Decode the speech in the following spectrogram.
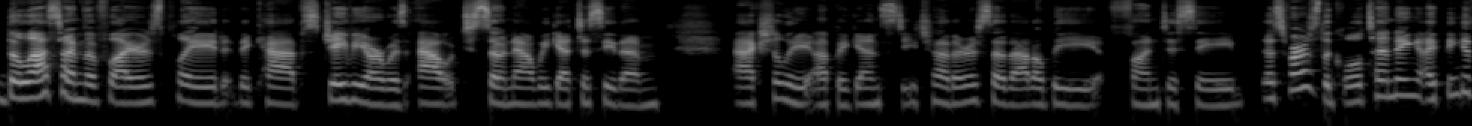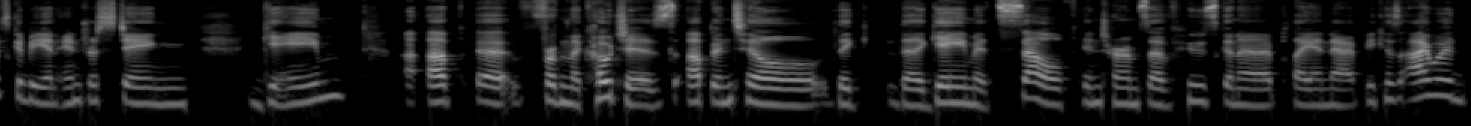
the last time the Flyers played the Caps, JVR was out, so now we get to see them actually up against each other. So that'll be fun to see. As far as the goaltending, I think it's going to be an interesting game uh, up uh, from the coaches up until the the game itself in terms of who's going to play in net because I would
